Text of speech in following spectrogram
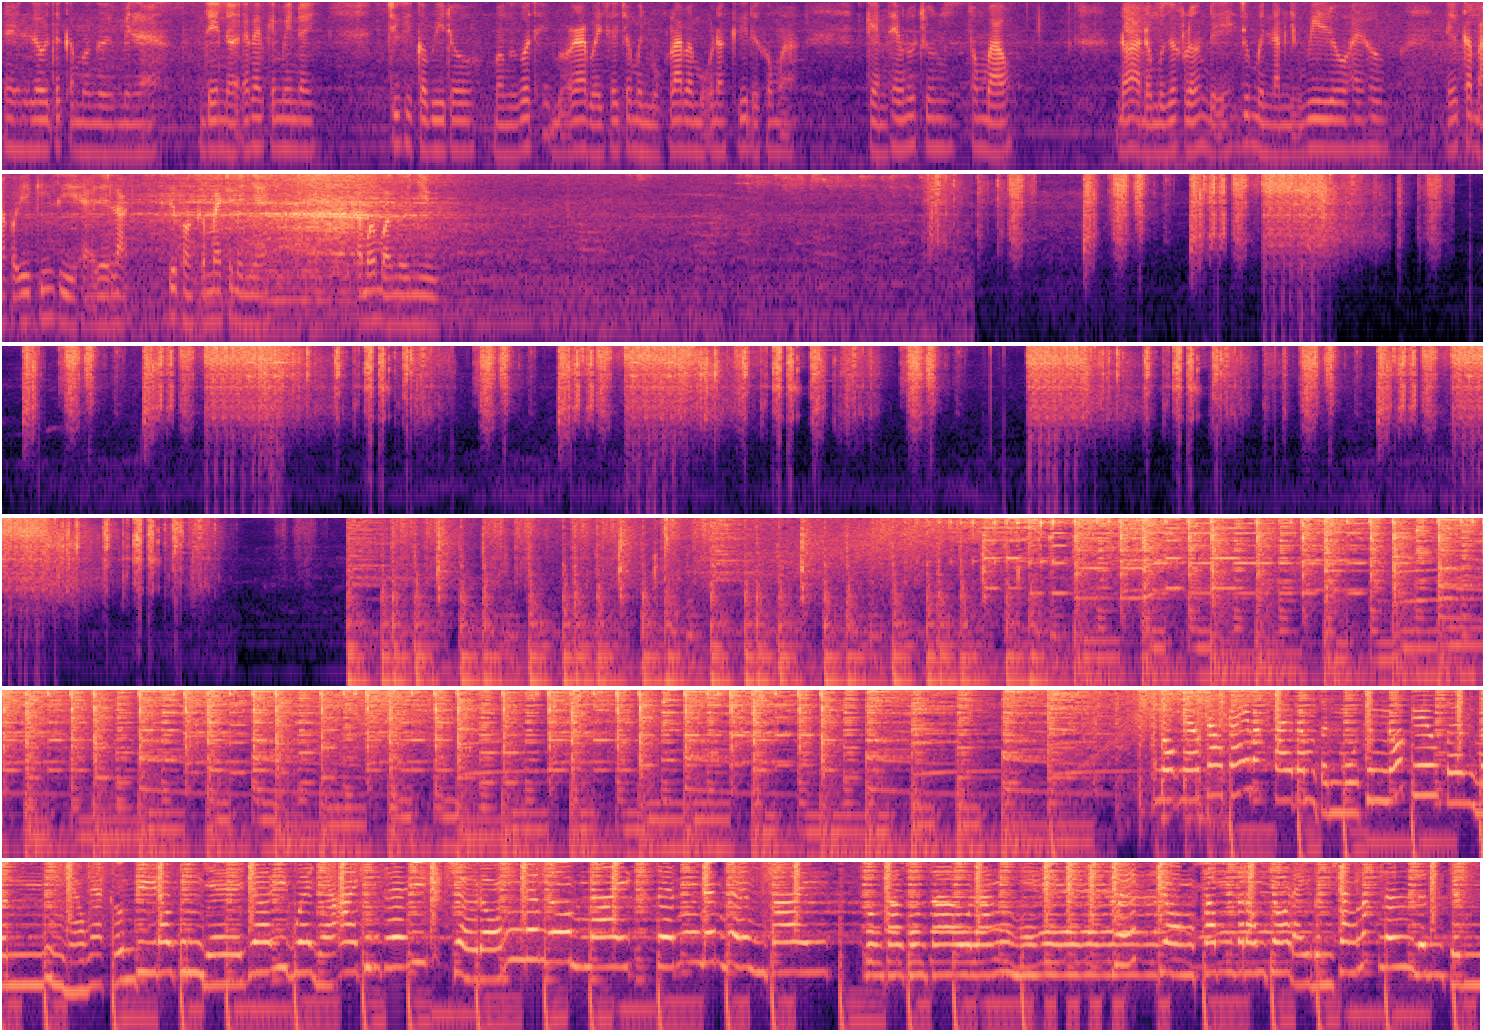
Hello tất cả mọi người, mình là DNFF Gaming đây Trước khi coi video, mọi người có thể bỏ ra 7 giây cho mình một like và một đăng ký được không ạ? À? Kèm theo nút chuông thông báo Đó là động lực rất lớn để giúp mình làm những video hay hơn Nếu các bạn có ý kiến gì hãy để lại dưới phần comment cho mình nhé Cảm ơn mọi người nhiều ngọt ngào trao cái bắt tay tâm, tình mùa xuân nó kêu tên mình. Nghèo ngạt thường đi đâu cũng về với quê nhà, ai cũng thế. Chờ đón đến hôm nay, tết đến bên tay xôn xao xôn xao lắng nghe. Quét giòn xong ta đông cho đầy bình xăng lắc lư lưng chừng.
